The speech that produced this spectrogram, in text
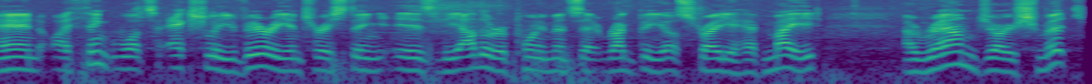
And I think what's actually very interesting is the other appointments that Rugby Australia have made around Joe Schmidt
